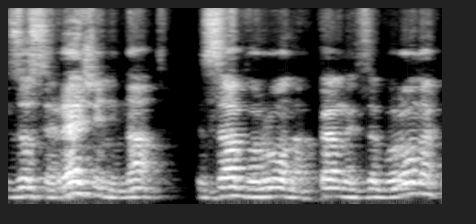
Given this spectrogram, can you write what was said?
зосереджені на заборонах, певних заборонах.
